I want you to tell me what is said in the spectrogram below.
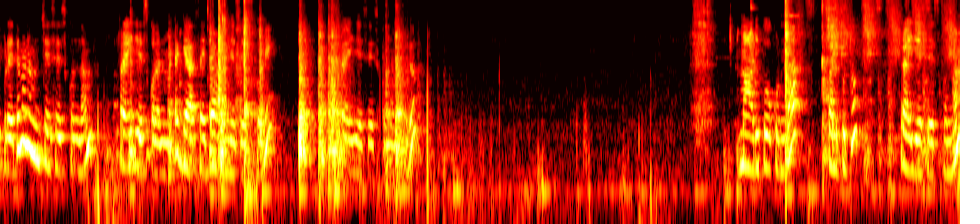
ఇప్పుడైతే మనం చేసేసుకుందాం. ఫ్రై చేసుకోవాలన్నమాట. గ్యాస్ అయితే ఆన్ చేసేసుకొని ఫ్రై చేసేసుకుందాం ఇప్పుడు. మాడిపోకుండా కలుపుతూ ఫ్రై చేసేసుకుందాం.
